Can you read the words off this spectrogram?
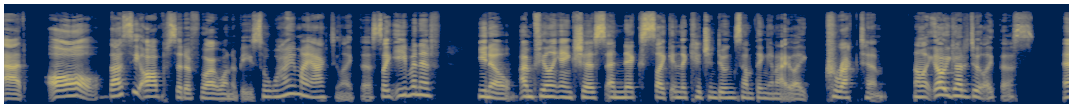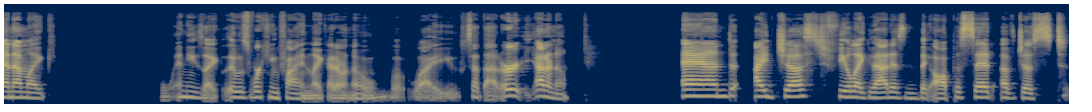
at all. That's the opposite of who I want to be. So why am I acting like this? Like, even if, you know, I'm feeling anxious and Nick's like in the kitchen doing something and I like correct him. I'm like, oh, you got to do it like this. And I'm like, and he's like, it was working fine. Like, I don't know why you said that. Or I don't know. And I just feel like that is the opposite of just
